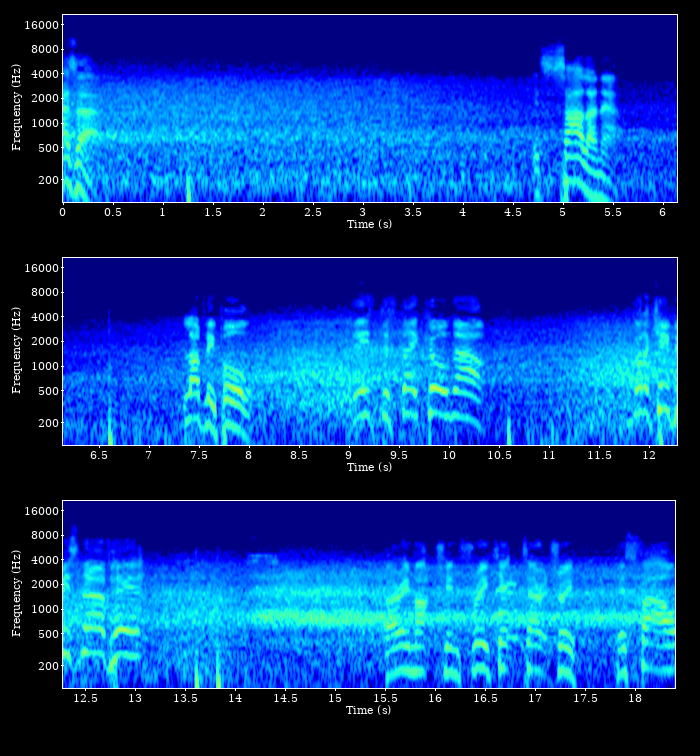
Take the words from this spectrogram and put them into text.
Hazard. It's Salah now. Lovely ball. Needs to stay cool now. Got to keep his nerve here. Very much in free kick territory, this foul.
